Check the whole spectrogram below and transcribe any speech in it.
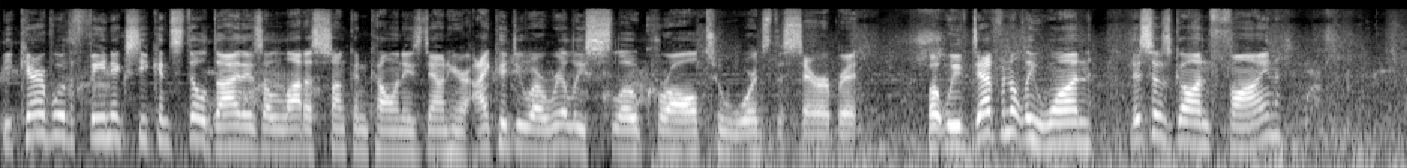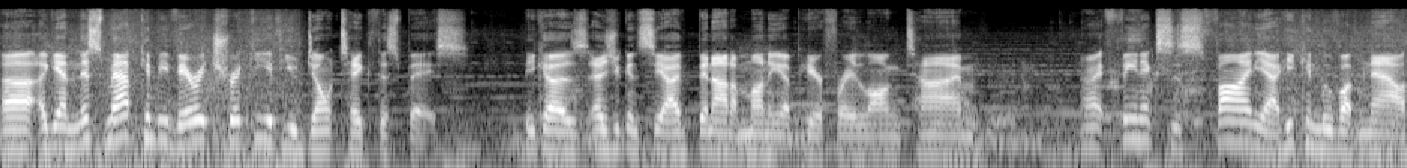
Be careful with Fenix. He can still die. There's a lot of sunken colonies down here. I could do a really slow crawl towards the Cerebrate. But we've definitely won. This has gone fine. Uh, again, this map can be very tricky if you don't take this base. Because, as you can see, I've been out of money up here for a long time. All right, Fenix is fine. Yeah, he can move up now.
